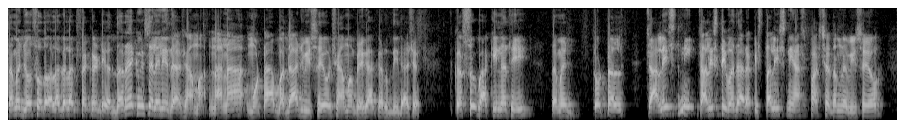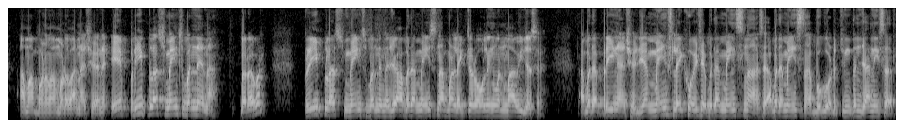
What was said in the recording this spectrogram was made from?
તમે જોશો તો અલગ અલગ ફેકલ્ટી દરેક વિષય લઈ લીધા છે આમાં. નાના, મોટા બધા જ વિષયો છે આમાં ભેગા કરી દીધા છે. કશું બાકી નથી. તમે ટોટલ ચાલીસની, ચાલીસથી વધારે, પિસ્તાલીસની આસપાસ છે તમને વિષયો આમાં ભણવા મળવાના છે. અને એ પ્રી પ્લસ મેઇન્સ બંનેના, બરાબર? પ્રી પ્લસ મેઇન્સ બંનેના. જો આ બધા મેઇન્સના પણ લેક્ચર ઓલ ઇન વનમાં આવી જશે. આ બધા પ્રીના છે. જ્યાં મેઇન્સ લખ્યું હોય છે બધા મેઇન્સના હશે. આ બધા મેઇન્સના ભૂગોળ ચિંતન જાની સર.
